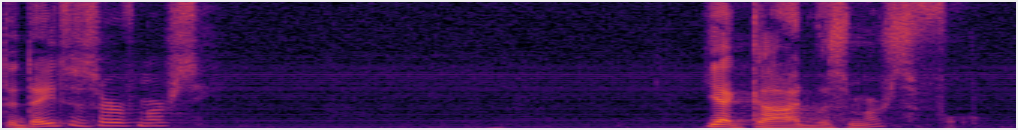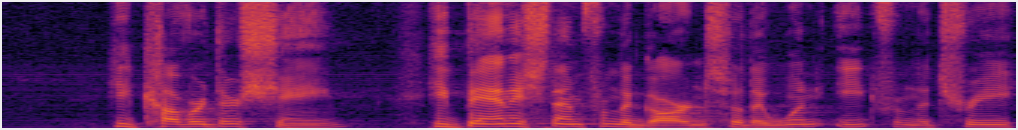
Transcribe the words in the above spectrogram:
Did they deserve mercy? Yet God was merciful. He covered their shame. He banished them from the garden so they wouldn't eat from the tree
